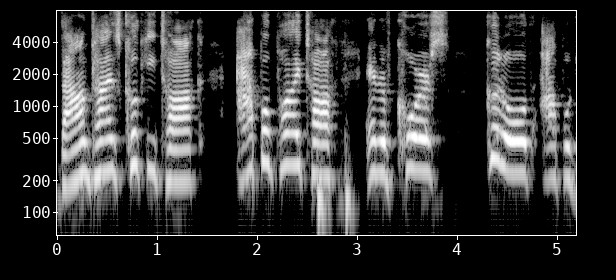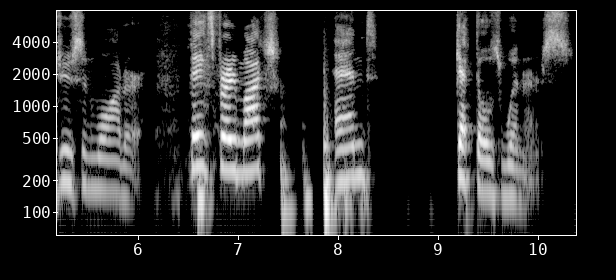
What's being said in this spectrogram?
Valentine's cookie talk, apple pie talk, and of course, good old apple juice and water. Thanks very much and get those winners.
